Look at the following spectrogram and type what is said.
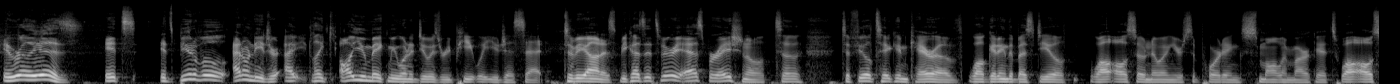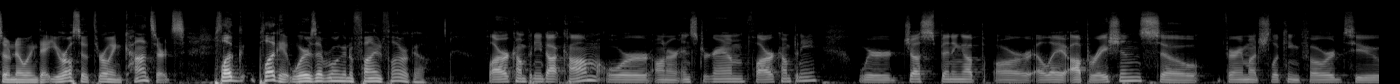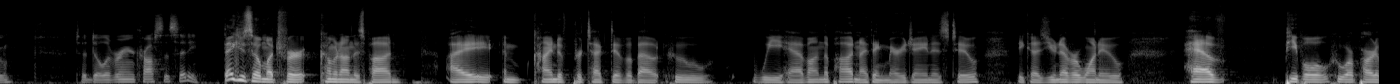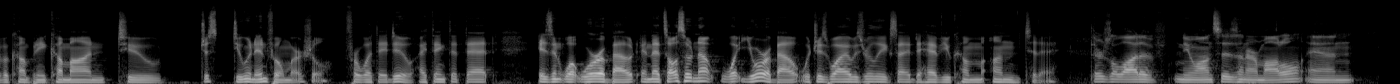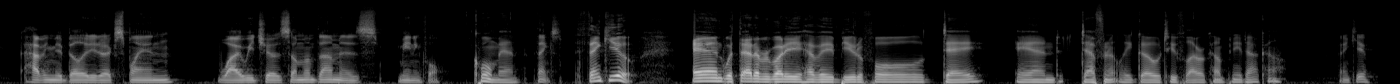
it really is. It's it's beautiful. I don't need your I like all you make me want to do is repeat what you just said, to be honest, because it's very aspirational to to feel taken care of while getting the best deal, while also knowing you're supporting smaller markets, while also knowing that you're also throwing concerts. Plug plug it. Where's everyone going to find Flower Co? flowercompany.com or on our Instagram, Flower Company. We're just spinning up our LA operations, so very much looking forward to to delivering across the city. Thank you so much for coming on this pod. I am kind of protective about who we have on the pod, and I think Mary Jane is too, because you never want to have people who are part of a company come on to just do an infomercial for what they do. I think that that isn't what we're about, and that's also not what you're about, which is why I was really excited to have you come on today. There's a lot of nuances in our model, and having the ability to explain why we chose some of them is meaningful. Cool, man. Thanks. Thank you. And with that, everybody, have a beautiful day and definitely go to flowercompany.com. Thank you.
